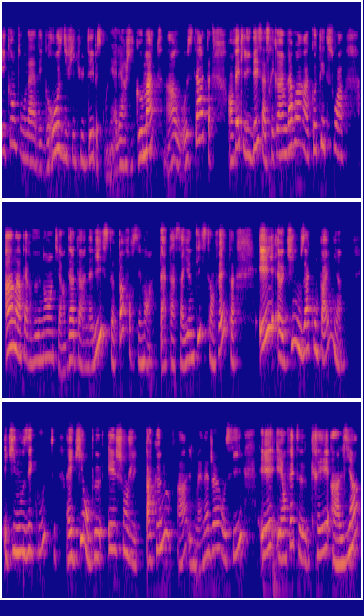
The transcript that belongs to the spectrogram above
et quand on a des grosses difficultés, parce qu'on est allergique aux maths hein, ou aux stats, en fait, l'idée, ça serait quand même d'avoir à côté de soi un intervenant qui est un data analyst, pas forcément un data scientist, en fait, et euh, qui nous accompagne et qui nous écoute, avec qui on peut échanger, pas que nous, hein, les managers aussi, et, en fait euh, créer un lien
